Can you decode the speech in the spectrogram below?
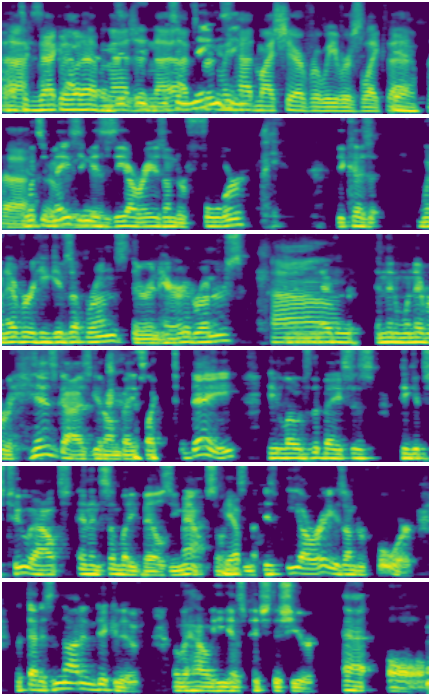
That's Uh, exactly I- what I can happens. Imagine, It's I, I've certainly had my share of relievers like that. uh, What's amazing is his ERA is under four because whenever he gives up runs, they're inherited runners. And then, Um, whenever, and then whenever his guys get on base, like today, he loads the bases, he gets two outs, and then somebody bails him out. So Yep. his, his ERA is under four, but that is not indicative of how he has pitched this year at all.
